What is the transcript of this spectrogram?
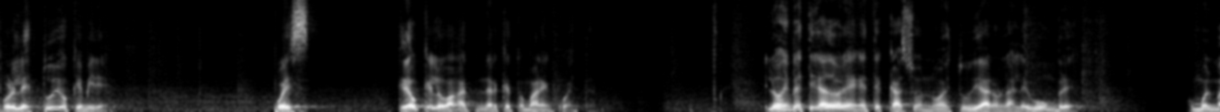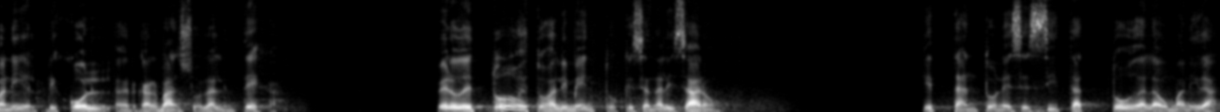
por el estudio que miré, pues creo que lo van a tener que tomar en cuenta. Los investigadores en este caso no estudiaron las legumbres, como el maní, el frijol, el garbanzo, la lenteja. Pero de todos estos alimentos que se analizaron, ¿qué tanto necesita toda la humanidad?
